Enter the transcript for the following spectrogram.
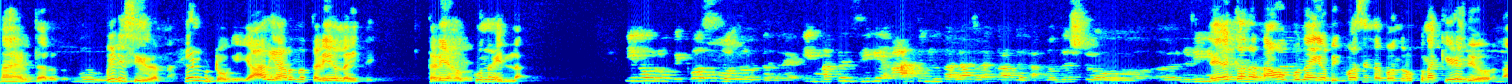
ನಾ ಹೇಳ್ತಾ ಇರೋದು. ಬಿಡಿಸಿ ಇದನ್ನ ಹೇಳ್ಬಿಟ್ಟು ಹೋಗಿ. ಯಾರು ಯಾರನ್ನ ತಡೆಯಲ್ಲ ಇಲ್ಲಿ. ತಡೆಯ ಹಕ್ಕುನೂ ಇಲ್ಲ. ಈಗ ಅವರು ಬಿಗ್ ಬಾಸ್ ಹೋದ್ರು ಅಂತಂದ್ರೆ ಈಗ ಮತ್ತೆ ಜಿಗೆ ಆರ್ ತಿಂಗಳ ಕಾಲ ಬರಕ್ ಆಗಲ್ಲ ಒಂದಷ್ಟು ಯಾಕಂದ್ರೆ ನಾವು ಪುನಃ ಈಗ ಬಿಗ್ ಬಾಸ್ ಇಂದ ಬಂದ್ರು ಪುನಃ ಕೇಳಿದ್ವಿ ಅವ್ರನ್ನ.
